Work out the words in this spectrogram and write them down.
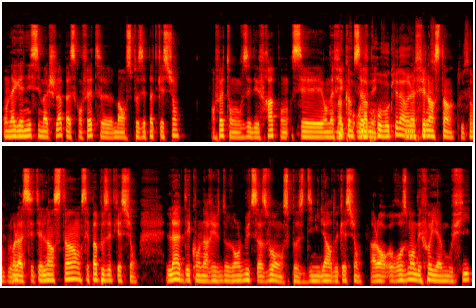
On a gagné ces matchs-là parce qu'en fait, euh, bah, on se posait pas de questions en fait, on faisait des frappes, on, on a fait comme ça. On a provoqué la On a fait l'instinct. Tout simplement. Voilà, c'était l'instinct, on s'est pas posé de questions. Là, dès qu'on arrive devant le but, ça se voit, on se pose 10 milliards de questions. Alors, heureusement, des fois, il y a Moufi.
